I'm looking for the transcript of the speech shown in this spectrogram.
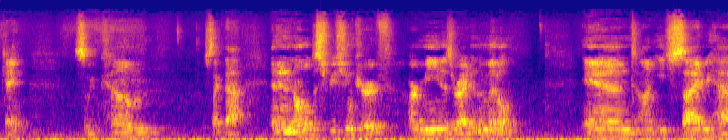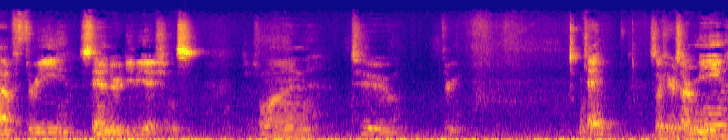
okay? So we come just like that. And in a normal distribution curve, our mean is right in the middle. And on each side, we have three standard deviations. There's one, two, three. Okay, so here's our mean,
